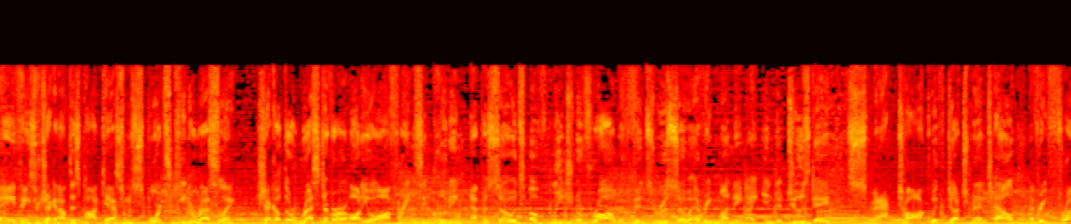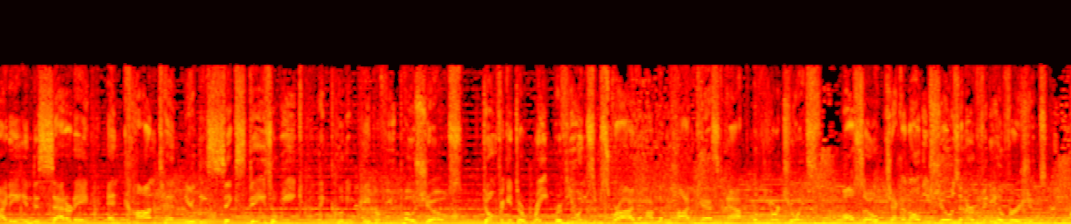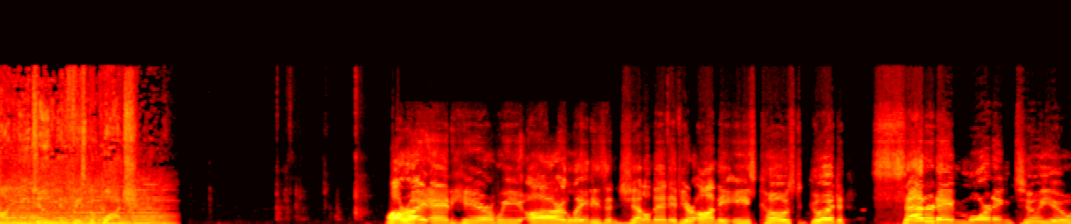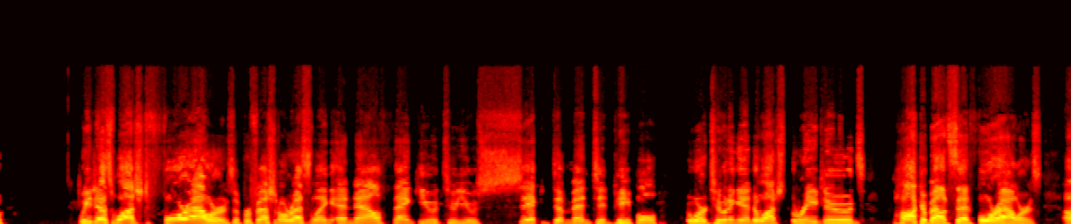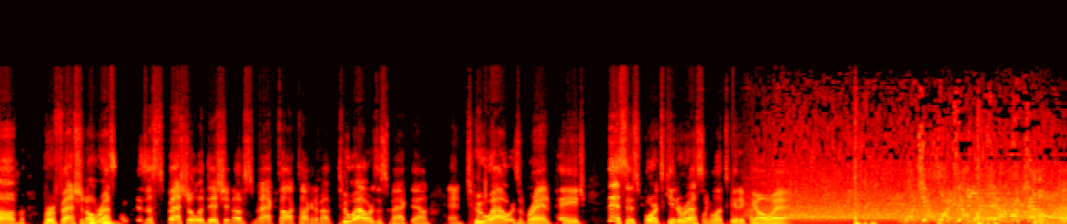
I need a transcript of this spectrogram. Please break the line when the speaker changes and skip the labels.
Hey, thanks for checking out this podcast from Sportskeeda Wrestling. Check out the rest of our audio offerings, including episodes of Legion of Raw with Vince Russo every Monday night into Tuesday, Smack Talk with Dutch Mantell every Friday into Saturday, and content nearly six days a week, including pay per view post shows. Don't forget to rate, review, and subscribe on the podcast app of your choice. Also, check out all these shows in our video versions on YouTube and Facebook Watch.
All right, and here we are, ladies and gentlemen. If you're on the East Coast, good Saturday morning to you. We just watched four hours of professional wrestling, and now thank you to you sick, demented people who are tuning in to watch three dudes talk about said four hours of professional wrestling. This is a special edition of Smack Talk, talking about two hours of SmackDown and two hours of Rampage. This is Sportskeeda Wrestling. Let's get it going.
Watch out, watch out, watch out, watch out.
